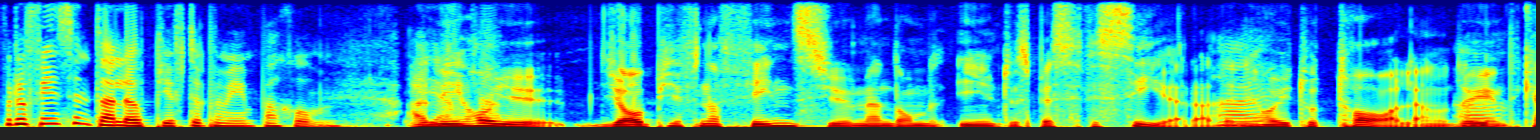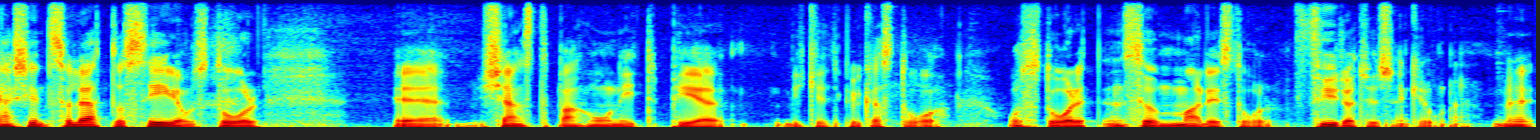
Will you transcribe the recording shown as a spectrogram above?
för då finns inte alla uppgifter på min pension. Ja, ni har ju, ja, uppgifterna finns ju, men de är ju inte specificerade. Nej. Ni har ju totalen och det är inte, kanske inte så lätt att se om det står eh, tjänstepension, ITP, vilket brukar stå, och så står det en summa, det står 4 000 kronor, men,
